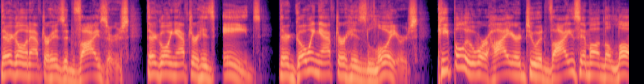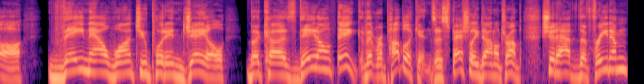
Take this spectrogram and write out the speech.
They're going after his advisors. They're going after his aides. They're going after his lawyers. People who were hired to advise him on the law, they now want to put in jail because they don't think that Republicans, especially Donald Trump, should have the freedom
